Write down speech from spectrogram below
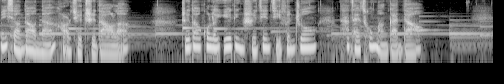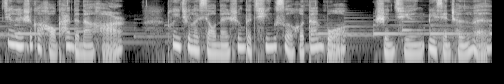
没想到男孩却迟到了。直到过了约定时间几分钟，他才匆忙赶到。竟然是个好看的男孩，褪去了小男生的青涩和单薄。神情略显沉稳，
